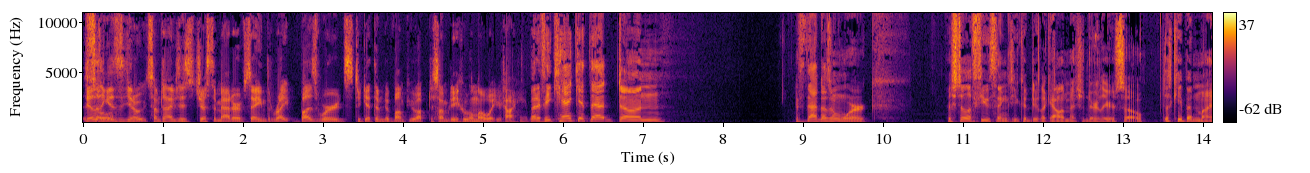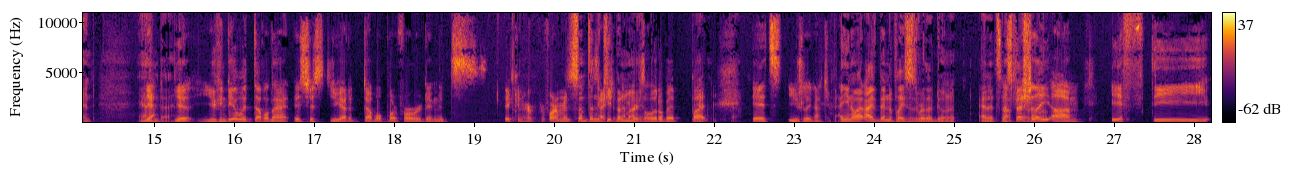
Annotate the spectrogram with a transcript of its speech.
the other so- thing is, you know, sometimes it's just a matter of saying the right buzzwords to get them to bump you up to somebody who will know what you're talking about. But if he can't get that done, if that doesn't work, there's still a few things you could do, like Allan mentioned earlier. So just keep it in mind. And yeah, uh, you, you can deal with double NAT. It's just you got to double port forward, and it's it can hurt performance. Something to keep in mind. a little bit, but Yeah, it's usually not too bad. and you know what? I've been to places where they're doing it, and it's not especially bad at all. um, if the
